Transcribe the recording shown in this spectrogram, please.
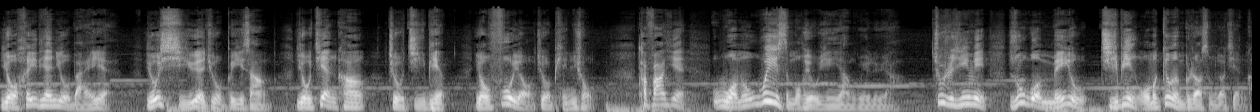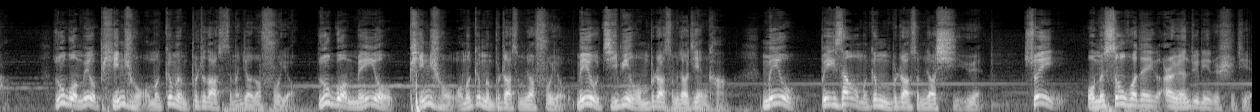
有黑天就有白夜，有喜悦就有悲伤，有健康就有疾病，有富有就有贫穷。他发现我们为什么会有阴阳规律啊？就是因为如果没有疾病，我们根本不知道什么叫健康；如果没有贫穷，我们根本不知道什么叫做富有；如果没有贫穷，我们根本不知道什么叫富有；没有疾病，我们不知道什么叫健康；没有悲伤，我们根本不知道什么叫喜悦。所以，我们生活在一个二元对立的世界，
